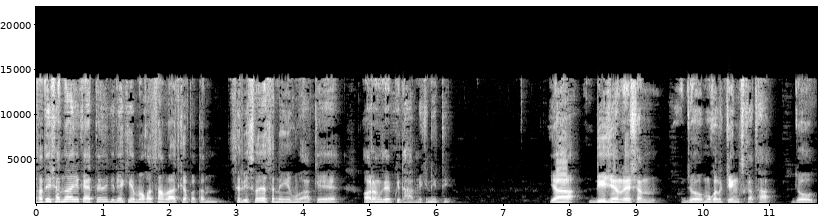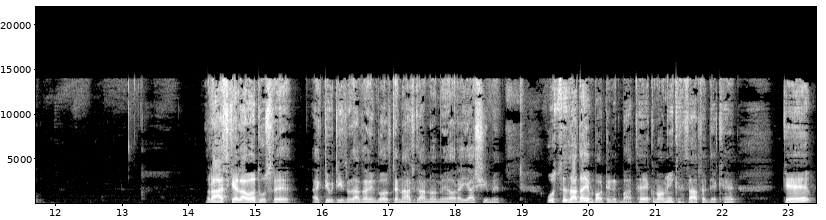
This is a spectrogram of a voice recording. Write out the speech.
सतीश चंद्रा ये कहते हैं कि देखिए, मुगल साम्राज्य का पतन सिर्फ़ इस वजह से नहीं हुआ कि औरंगज़ेब की धार्मिक नीति या डी जनरेशन जो मुग़ल किंग्स का था, जो राज के अलावा दूसरे एक्टिविटीज़ में ज़्यादा इन्वॉल्व थे नाच गानों में और अयाशी में। उससे ज़्यादा इंपॉर्टेंट एक बात है इकनॉमी के हिसाब से देखें कि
